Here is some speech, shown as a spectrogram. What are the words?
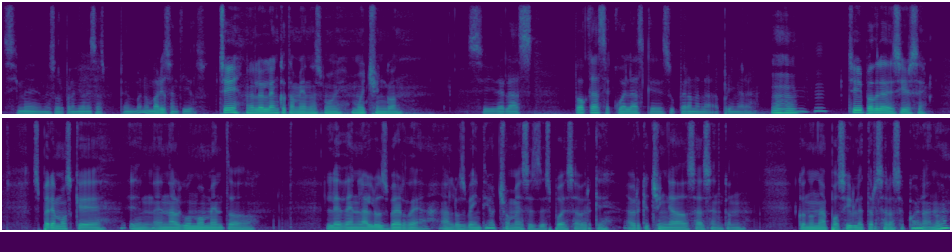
sí me, me sorprendió en esas, en- bueno, en varios sentidos. Sí, el elenco también es muy, muy chingón. Sí, de las pocas secuelas que superan a la primera. Sí, podría decirse. Esperemos que en, en algún momento le den la luz verde a, a los 28 meses después, a ver qué, a ver qué chingados hacen con, con una posible tercera secuela, ¿no?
